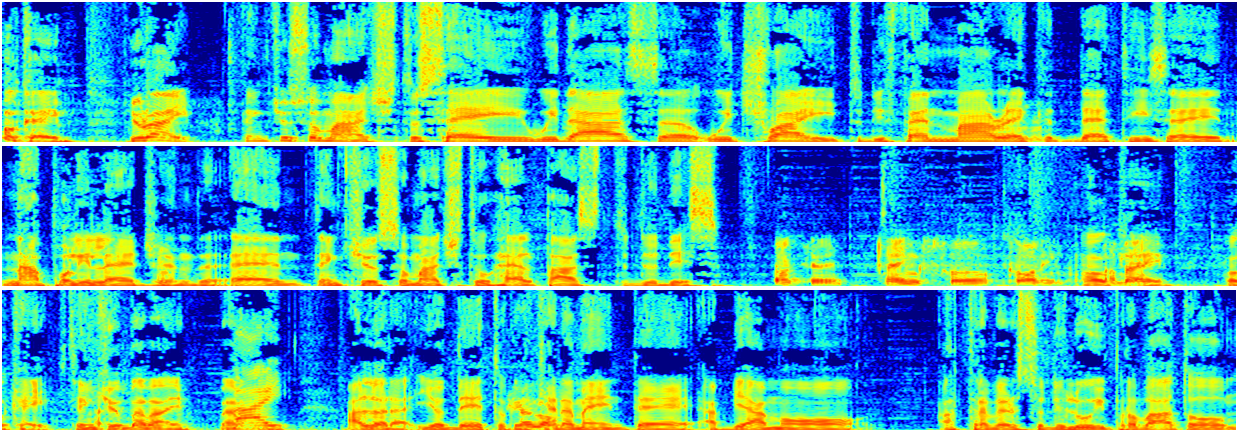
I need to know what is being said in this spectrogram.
Okay, you're right. Thank you so much to stay with us. Uh, we try to defend Marek, that is a Napoli legend, and thank you so much to help us to do this. Okay, thanks for calling. Ok, Bye-bye. ok, thank you, bye bye. Bye. Allora, io ho detto che Hello. chiaramente abbiamo attraverso di lui provato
